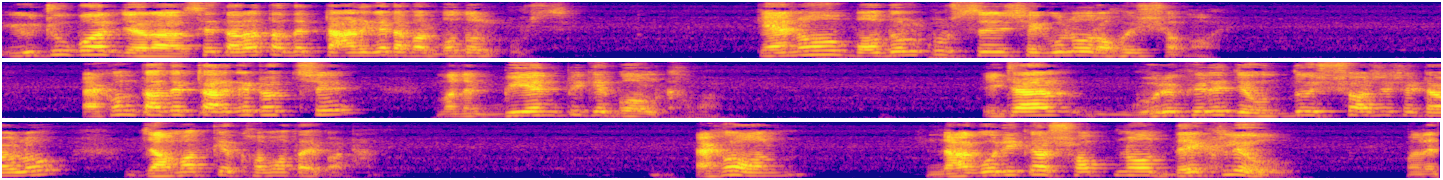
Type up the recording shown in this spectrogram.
ইউটিউবার যারা আছে, তারা তাদের টার্গেট আবার বদল করছে। কেন বদল করছে সেগুলো রহস্যময়। এখন তাদের টার্গেট হচ্ছে মানে বিএনপিকে গোল খাওয়ানো। এটার ঘুরে ফিরে যে উদ্দেশ্য আছে সেটা হলো জামাতকে ক্ষমতায় পাঠানো। এখন নাগরিকার স্বপ্ন দেখলেও মানে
